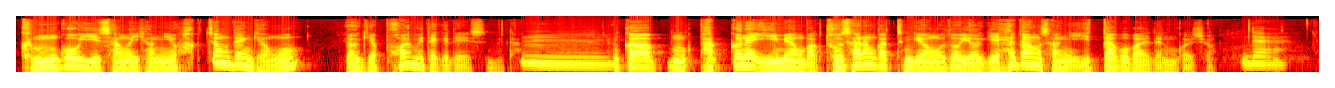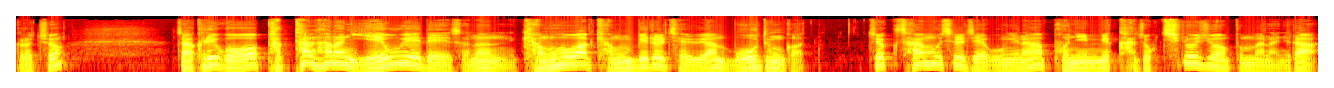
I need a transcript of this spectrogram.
금고 이상의 형이 확정된 경우 여기에 포함이 되게 되어 있습니다. 음. 그러니까 음, 박근혜, 이명박 두 사람 같은 경우도 여기에 해당 사항이 있다고 봐야 되는 거죠. 네. 그렇죠? 자, 그리고 박탈하는 예우에 대해서는 경호와 경비를 제외한 모든 것, 즉 사무실 제공이나 본인 및 가족 치료 지원뿐만 아니라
